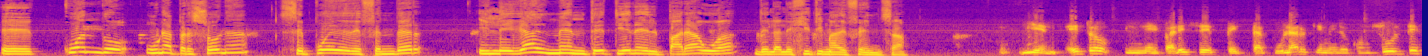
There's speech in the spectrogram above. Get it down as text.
eh, ¿cuándo una persona se puede defender y legalmente tiene el paraguas de la legítima defensa. Bien, esto me parece espectacular que me lo consultes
